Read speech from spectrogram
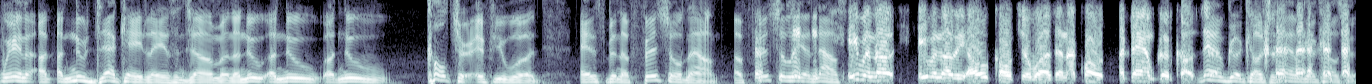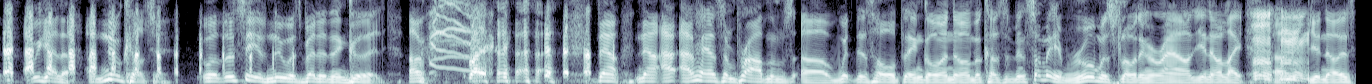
we're in a, a, new decade, ladies and gentlemen, a new a new a new culture, if you would. And it's been official now, officially announced. even though, even though the old culture was, and I quote, a damn good culture. Damn good culture. Damn good culture. we got a, a new culture. Well, let's see if new is better than good. All right. now, now I, have had some problems uh, with this whole thing going on because there's been so many rumors floating around. You know, like uh, mm-hmm. uh, you know, it's,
